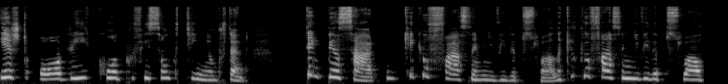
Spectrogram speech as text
este hobby com a profissão que tinham. Portanto, tenho que pensar o que é que eu faço na minha vida pessoal. Aquilo que eu faço na minha vida pessoal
